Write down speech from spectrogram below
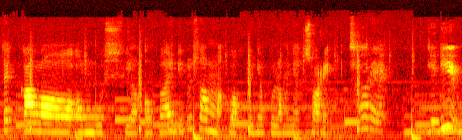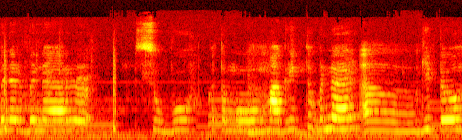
Tek kalau ombus yang offline itu sama waktunya pulangnya sore Sore. Jadi bener-bener subuh ketemu maghrib tuh bener Oh, gitu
